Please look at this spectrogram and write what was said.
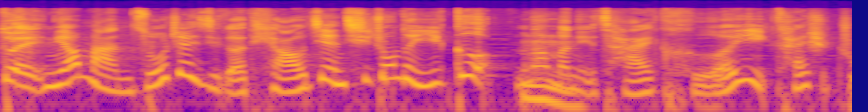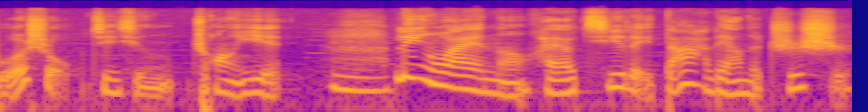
对，你要满足这几个条件其中的一个，那么你才可以开始着手进行创业。嗯，另外呢，还要积累大量的知识，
